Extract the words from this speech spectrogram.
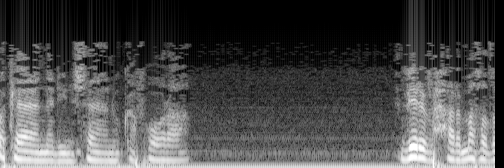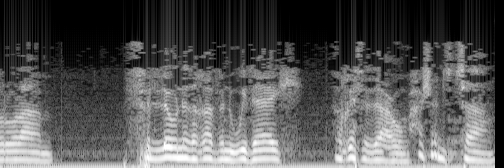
وكان الإنسان كفورا. ذي البحر ما تضرورام في اللون ذغافن وذاك غيث ذاعوم حشا نتسان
